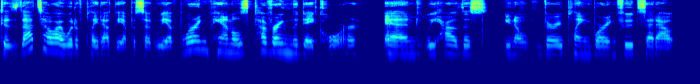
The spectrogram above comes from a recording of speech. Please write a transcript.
Because that's how I would have played out the episode. We have boring panels covering the decor, and we have this, you know, very plain, boring food set out.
